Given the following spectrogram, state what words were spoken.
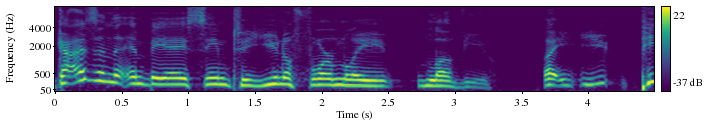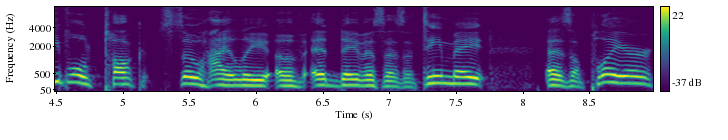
guys in the NBA seem to uniformly love you. Like you, people talk so highly of Ed Davis as a teammate, as a player.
